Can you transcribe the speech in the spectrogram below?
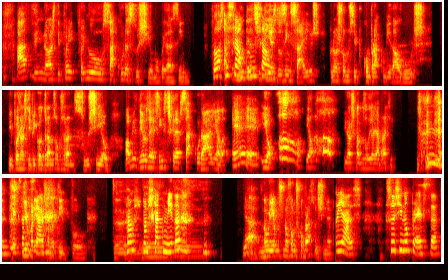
Ah, sim, nós, tipo, foi, foi no Sakura Sushi, uma coisa assim. Foi lá, sabe, foi Promoção, num desses promoção. dias dos ensaios que nós fomos, tipo, comprar comida a algures. E depois nós, tipo, encontramos um restaurante de sushi e eu, oh meu Deus, é assim que se escreve Sakura? E ela, é! E eu, oh! E ela, oh! E nós ficámos ali a olhar para aqui. Hum, que é que E a Mariana estava tipo. Vamos- vamos buscar comida? Yeah, não, íamos, não fomos comprar sushi, né? Aliás, sushi não presta.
